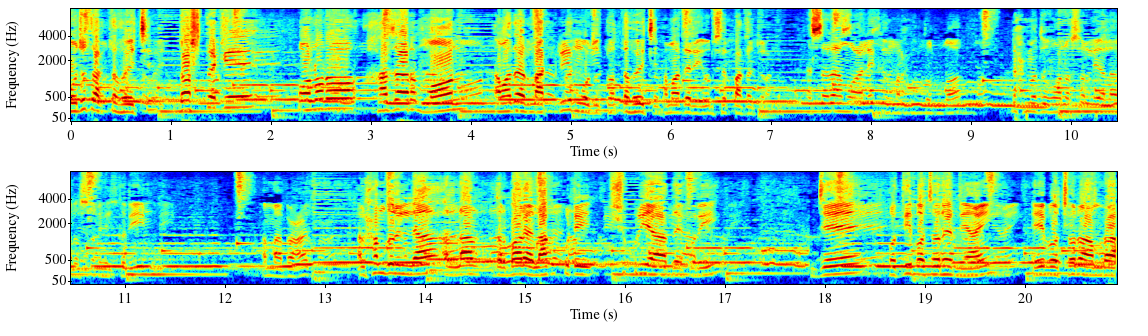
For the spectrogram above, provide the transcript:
মজুত রাখতে হয়েছে। দশ থেকে পনেরো হাজার মন আমাদের লাকড়ি মজুত করতে হয়েছে আমাদের এই উৎসব পাতার জন্য। আসসালামু আলাইকুম রহমতুল্লাহ। আহমদু আল্লাহ রসুল করিম। আলহামদুলিল্লাহ, আল্লাহর দরবারে লাখ কোটি শুক্রিয়া আদায় করি। যে প্রতি বছরের ন্যায় এই বছরও আমরা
